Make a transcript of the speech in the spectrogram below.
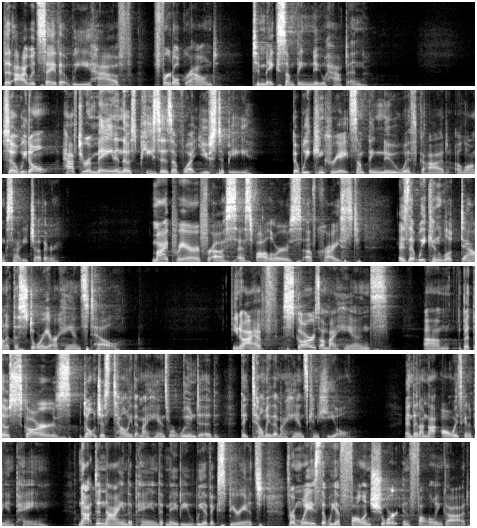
that I would say that we have fertile ground to make something new happen. So we don't have to remain in those pieces of what used to be, but we can create something new with God alongside each other. My prayer for us as followers of Christ is that we can look down at the story our hands tell. You know, I have scars on my hands, um, but those scars don't just tell me that my hands were wounded, they tell me that my hands can heal and that I'm not always going to be in pain. Not denying the pain that maybe we have experienced from ways that we have fallen short in following God.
